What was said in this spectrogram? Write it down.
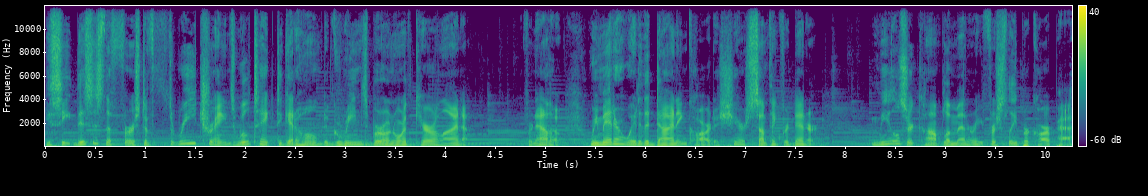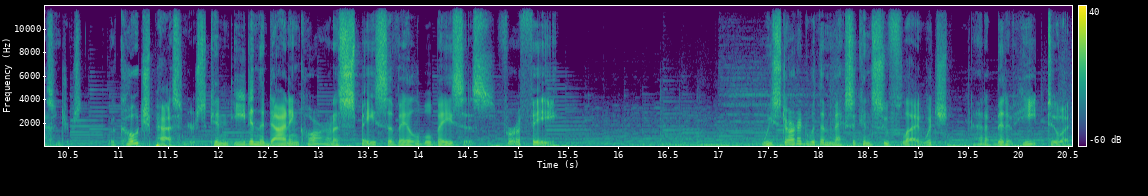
You see, this is the first of three trains we'll take to get home to Greensboro, North Carolina. For now, though, we made our way to the dining car to share something for dinner. Meals are complimentary for sleeper car passengers. The coach passengers can eat in the dining car on a space available basis for a fee. We started with a Mexican souffle, which had a bit of heat to it,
